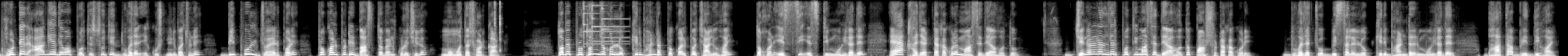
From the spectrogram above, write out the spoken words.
ভোটের আগে দেওয়া প্রতিশ্রুতি দু হাজার একুশ নির্বাচনে বিপুল জয়ের পরে প্রকল্পটির বাস্তবায়ন করেছিল মমতা সরকার। তবে প্রথম যখন লক্ষ্মীর ভাণ্ডার প্রকল্প চালু হয়, তখন এসসি, এসটি মহিলাদের এক হাজার টাকা করে মাসে দেওয়া হতো। জেনারেলদের প্রতি মাসে দেওয়া হতো পাঁচশো টাকা করে। দু হাজার চব্বিশ সালে লক্ষ্মীর ভাণ্ডারের মহিলাদের ভাতা বৃদ্ধি হয়।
